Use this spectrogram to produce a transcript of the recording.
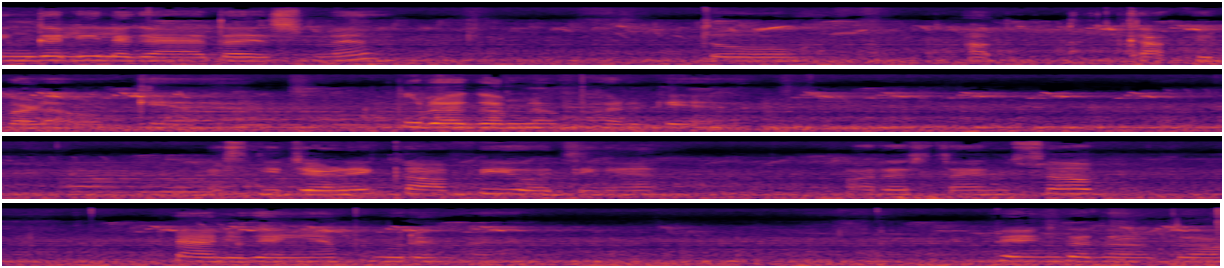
सिंगल ही लगाया था इसमें। तो काफ़ी बड़ा हो गया है। पूरा गमला भर गया है। इसकी जड़ें काफ़ी होती हैं और इस टाइम सब फैल गई हैं पूरे में। पिंक कलर का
